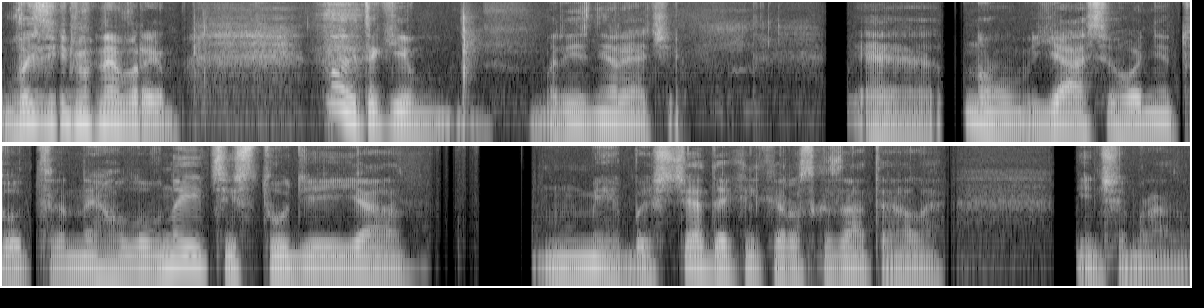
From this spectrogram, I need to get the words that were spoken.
везіть мене в Рим. Ну і такі різні речі. Е, Ну, я сьогодні тут не головний в цій студії. Я міг би ще декілька розказати, але іншим разом.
